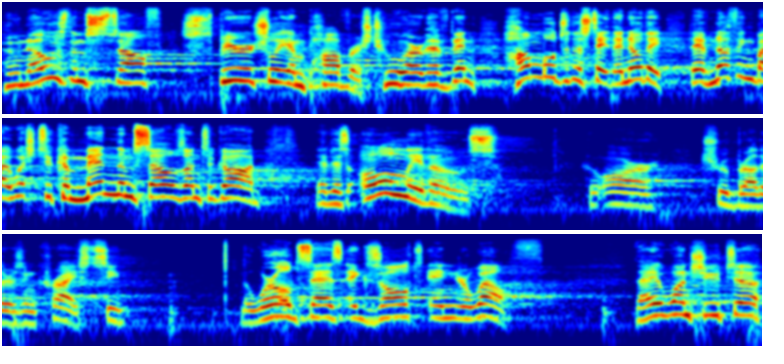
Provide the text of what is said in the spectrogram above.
who knows themselves spiritually impoverished, who are, have been humbled to the state. They know they, they have nothing by which to commend themselves unto God. It is only those who are true brothers in Christ. See, the world says, Exalt in your wealth. They want you to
